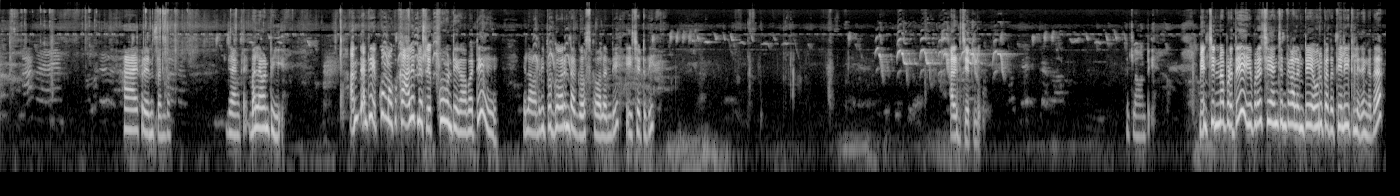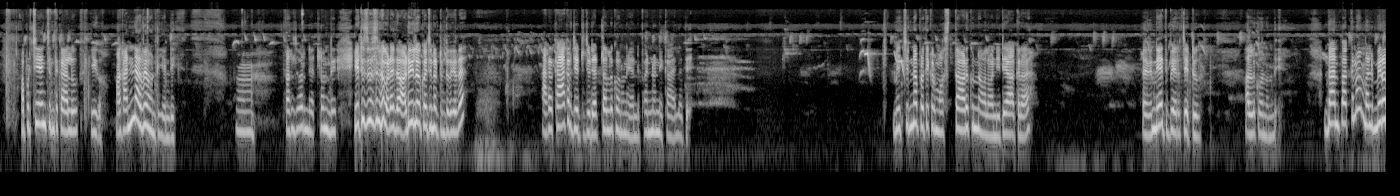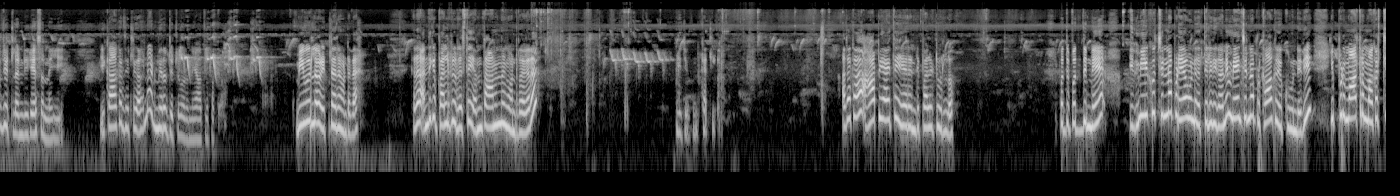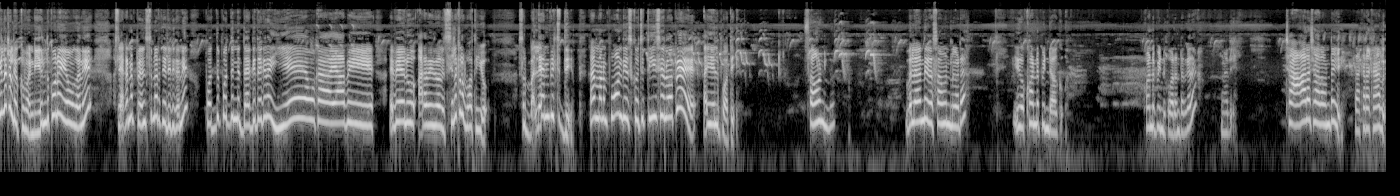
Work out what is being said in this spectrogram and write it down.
హాయ్ ఫ్రెండ్స్ అంతా జాంకాయ భలే ఉంటాయి అంతే అంటే ఎక్కువ మాకు ఖాళీ ప్లేస్లు ఎక్కువ ఉంటాయి కాబట్టి ఇలా ఉంటుంది ఇప్పుడు గోరింటాకు కోసుకోవాలండి ఈ చెట్టుది అరటి చెట్లు ఇట్లా ఉంటాయి మేము చిన్నప్పుడైతే ఇప్పుడే చేయం చింతకాయలు అంటే ఎవరు పెద్ద తెలియట్లేదేం కదా? అప్పుడు చేయం చింతకాయలు ఇగో మాకు అన్నీ అవే ఉంటాయండి. ఆ, అసలు చూడండి ఎట్లుంది. ఎటు చూసినా కూడా ఇది అడవిలోకి వచ్చినట్టు ఉంటుంది కదా? అక్కడ కాకర చెట్లు చూడు ఎట్లా అల్లుకొని ఉన్నాయండి పండున్నాయి కాయలు అయితే మేము చిన్నప్పుడు ఇక్కడ మస్తు ఆడుకున్న వాళ్ళం అండి ఇటే అక్కడ. నేతి బీర చెట్టు అల్లుకొని ఉంది. దాని పక్కన మళ్ళీ మిరప చెట్లు అండి వేసున్నాయి. ఈ కాకర చెట్లు కాకుండా అటు మిరప చెట్లు కూడా ఉన్నాయి అవతల పక్క. మీ ఊర్లో కూడా ఇట్లానే ఉంటుందా? కదా అందుకే పల్లెటూరు వస్తే ఎంత ఆనందంగా ఉంటుందో కదా? ఇది చూడండి కట్లు అదొక ఆపి అయితే ఏరండి పల్లెటూరులో. పొద్దు పొద్దున్నే మీకు చిన్నప్పుడు ఏముండేదో తెలియదు కానీ మేము చిన్నప్పుడు కాకులు ఎక్కువ ఉండేది. ఇప్పుడు మాత్రం మాకు చిలకలు ఎక్కువ అండి ఎందుకోనో ఏమో కానీ అసలు ఎక్కడన్నా పెంచుతున్నారో తెలియదు కానీ పొద్దు పొద్దున్నే దగ్గర దగ్గర ఏ ఒక యాభై వేలు అరవై వేలు చిలకలు పోతాయో. అసలు భలే అనిపించింది కానీ మనం ఫోన్ తీసుకొచ్చి తీసేలోపే అవి వెళ్ళిపోతాయి. సౌండ్లు. భలే ఉంది కదా సౌండ్లు కూడా. ఇది కొండపిండి ఆకు. కొండపిండి కూర అంటారు కదా? అది. చాలా చాలా ఉంటాయి రకరకాలు.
